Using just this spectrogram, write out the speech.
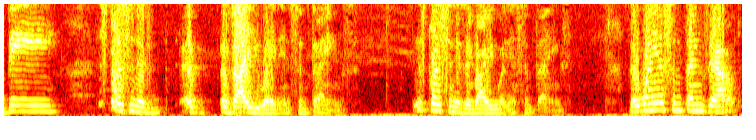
be, this person is evaluating some things. This person is evaluating some things. They're weighing some things out.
